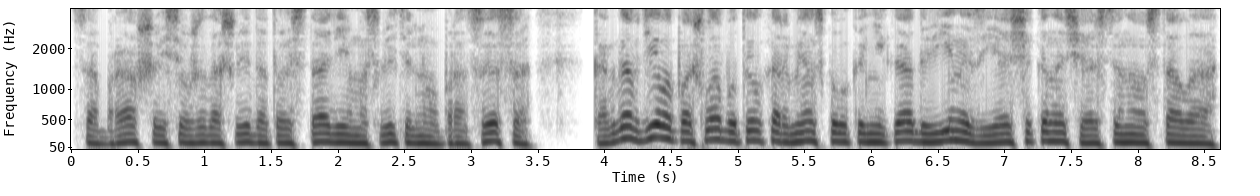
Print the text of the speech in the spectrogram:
Собравшиеся уже дошли до той стадии мыслительного процесса, когда в дело пошла бутылка армянского коньяка «Двин» из ящика начальственного стола.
